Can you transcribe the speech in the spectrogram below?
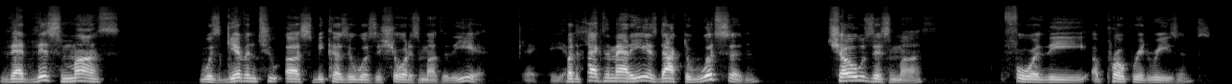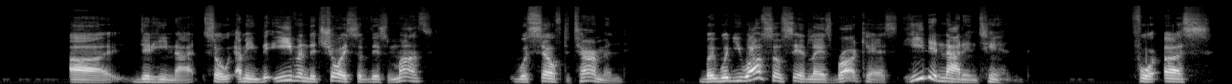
that this month was given to us because it was the shortest month of the year. Yeah. But the fact of the matter is, Dr. Woodson chose this month for the appropriate reasons. Uh, did he not? So, I mean, the, even the choice of this month was self determined. But what you also said last broadcast, he did not intend for us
